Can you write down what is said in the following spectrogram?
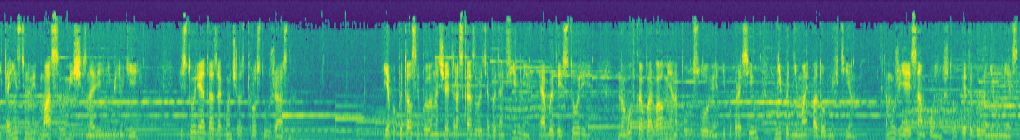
и таинственными массовыми исчезновениями людей. История эта закончилась просто ужасно. Я попытался было начать рассказывать об этом фильме и об этой истории, но Вовка оборвал меня на полусловие и попросил не поднимать подобных тем. К тому же я и сам понял, что это было неуместно.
